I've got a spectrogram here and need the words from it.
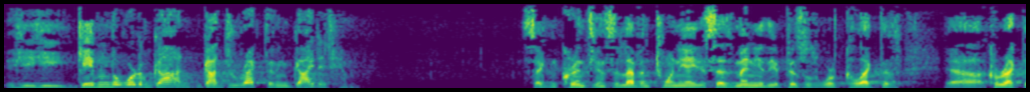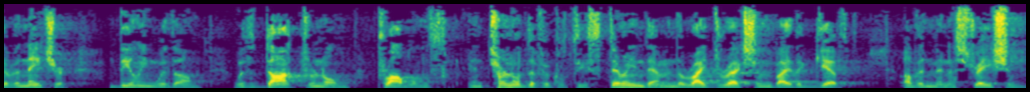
He, he gave them the word of God. God directed and guided him. 2 Corinthians 11, 28, it says many of the epistles were collective, uh, corrective in nature, dealing with um, with doctrinal problems, internal difficulties, steering them in the right direction by the gift of administration.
